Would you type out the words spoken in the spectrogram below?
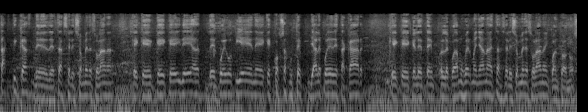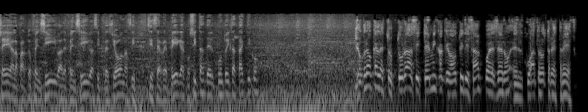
tácticas de, esta selección venezolana? ¿Qué, idea de juego tiene? ¿Qué cosas usted ya le puede destacar? que, le, podamos ver mañana a esta selección venezolana en cuanto a, no sé, a la parte ofensiva, defensiva, si presiona, si, si se repliega, cositas del punto de vista táctico? Yo creo que la estructura sistémica que va a utilizar puede ser el 4-3-3,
